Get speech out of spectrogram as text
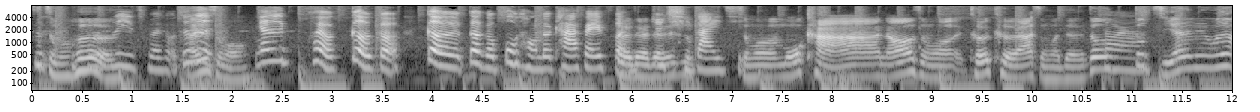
这怎么不喝是？espresso，就是还是什么应该是会有各个各各个不同的咖啡粉对对对聚集在一起什。么摩卡啊，然后什么可可啊什么的，都、啊都挤在那边，我觉得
